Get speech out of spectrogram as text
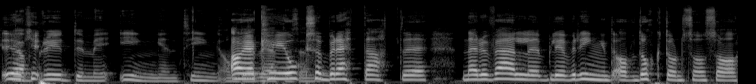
jag jag kan- brydde mig ingenting om Ja, jag kan ju diabetesen. också berätta att eh, när du väl blev ringd av doktorn som sa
